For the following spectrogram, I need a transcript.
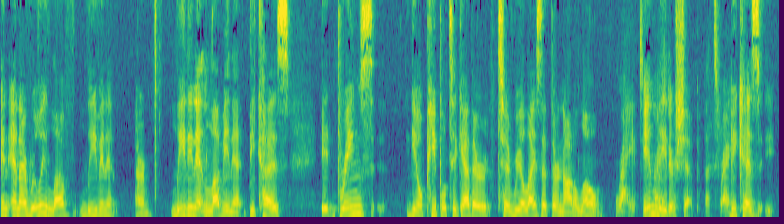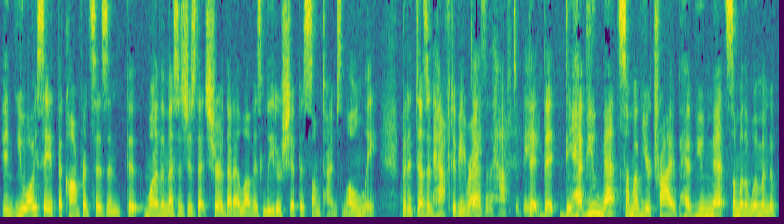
And and I really love leaving it or leading it and loving it because it brings you know people together to realize that they're not alone right in right. leadership. That's right. because and you always say at the conferences and the, one of the messages that shared that i love is leadership is sometimes lonely but it doesn't have to be right? it right? doesn't have to be. That, that have you met some of your tribe? Have you met some of the women of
